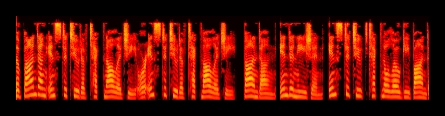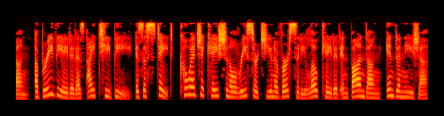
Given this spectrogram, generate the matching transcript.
The Bandung Institute of Technology or Institute of Technology, Bandung Indonesian, Institut Teknologi Bandung, abbreviated as ITB is a state, coeducational research university located in Bandung, Indonesia.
